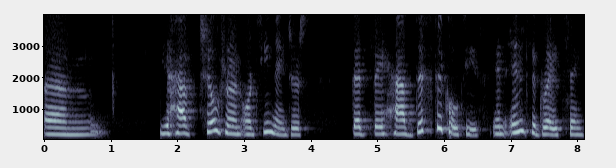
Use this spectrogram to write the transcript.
um, you have children or teenagers that they have difficulties in integrating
